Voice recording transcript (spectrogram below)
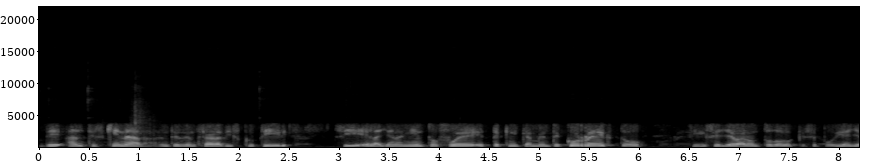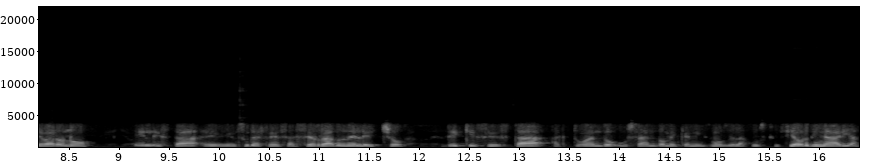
de antes que nada, antes de entrar a discutir si el allanamiento fue técnicamente correcto, si se llevaron todo lo que se podía llevar o no, él está eh, en su defensa cerrado en el hecho de que se está actuando usando mecanismos de la justicia ordinaria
